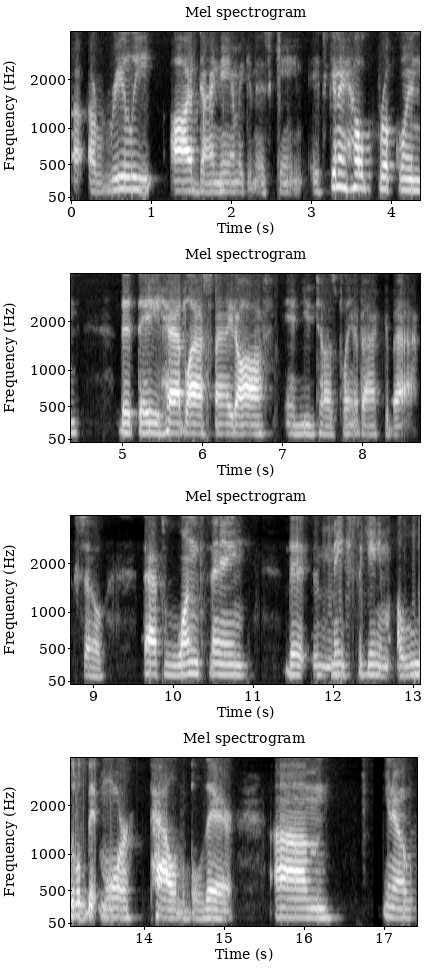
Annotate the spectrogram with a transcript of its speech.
a, a really odd dynamic in this game. It's going to help Brooklyn that they had last night off, and Utah's playing a back-to-back. So that's one thing that makes the game a little bit more palatable there. Um, you know,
